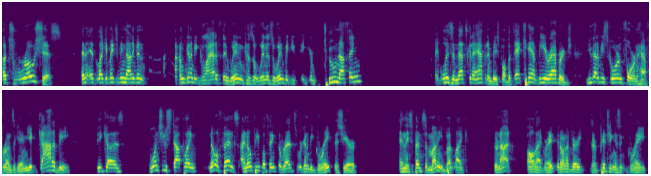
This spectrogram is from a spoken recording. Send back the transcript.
atrocious, and it like it makes me not even. I'm gonna be glad if they win because a win is a win. But you, you're two nothing. Listen, that's gonna happen in baseball, but that can't be your average. You got to be scoring four and a half runs a game. You gotta be, because once you stop playing. No offense, I know people think the Reds were gonna be great this year, and they spent some money, but like they're not all that great. They don't have very their pitching isn't great.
